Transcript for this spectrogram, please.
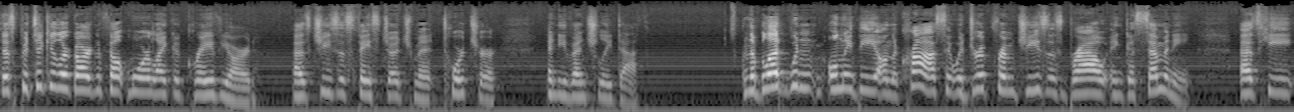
This particular garden felt more like a graveyard as Jesus faced judgment, torture, and eventually death. And the blood wouldn't only be on the cross, it would drip from Jesus' brow in Gethsemane as he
